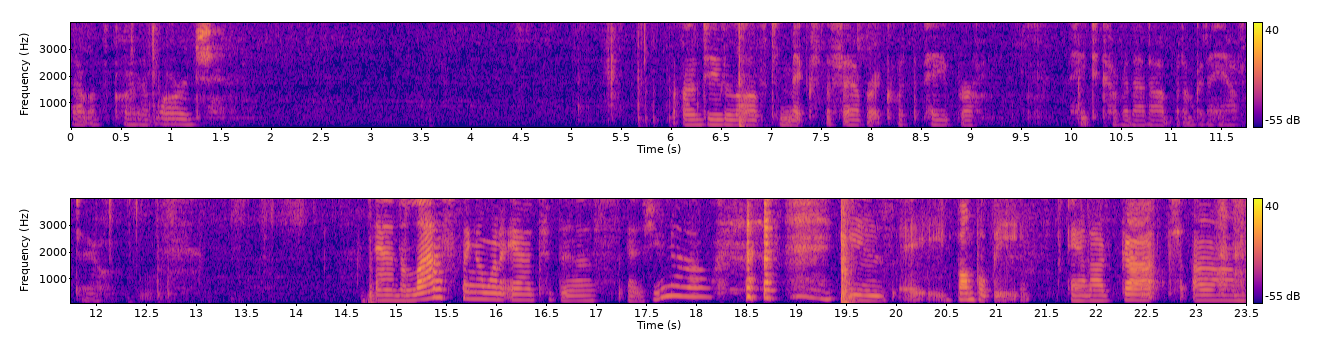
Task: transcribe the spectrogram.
That one's quite a large. I do love to mix the fabric with the paper. I hate to cover that up, but I'm going to have to. And the last thing I want to add to this, as you know, is a bumblebee. And I've got, um,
